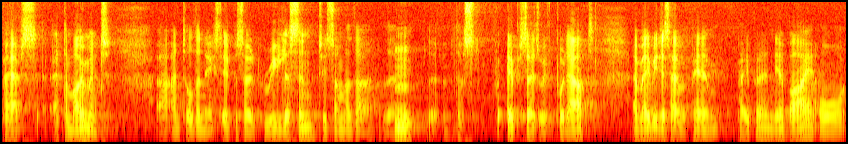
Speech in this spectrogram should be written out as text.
perhaps at the moment, uh, until the next episode, re-listen to some of the the, the the episodes we've put out, and maybe just have a pen and paper nearby or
